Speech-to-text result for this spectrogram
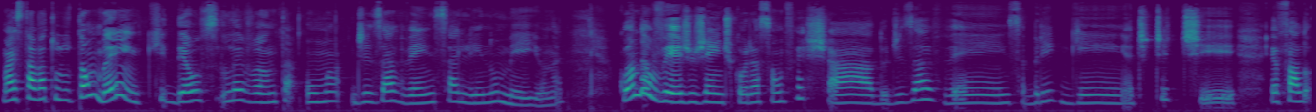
Mas estava tudo tão bem que Deus levanta uma desavença ali no meio, né? Quando eu vejo, gente, coração fechado, desavença, briguinha, tititi, eu falo,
